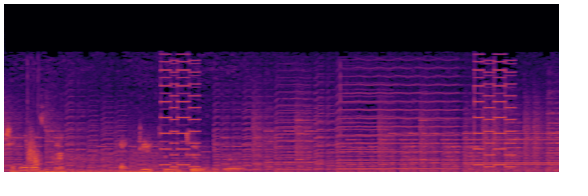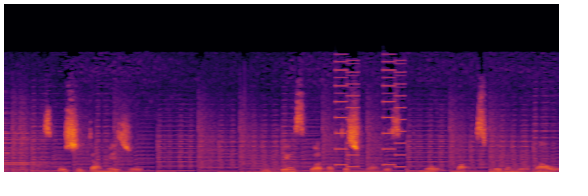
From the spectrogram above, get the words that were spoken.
必ずね、反撃を受けるので、少しダメージを受けやすくはなってしまうんですけども、まあ、それでもなお、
